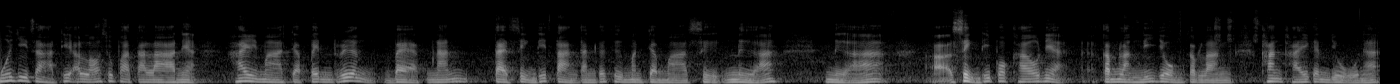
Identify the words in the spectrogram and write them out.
มุยิซาตที่อัลลอฮฺสุบานะตาลาเนี่ยให้มาจะเป็นเรื่องแบบนั้น แต่สิ่งที่ต่างกันก็คือมันจะมาสื่อเหนือเหนืออสิ่งที่พวกเขาเนี่ยกำลังนิยมกำลังข้างไคล้กันอยู่นะ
